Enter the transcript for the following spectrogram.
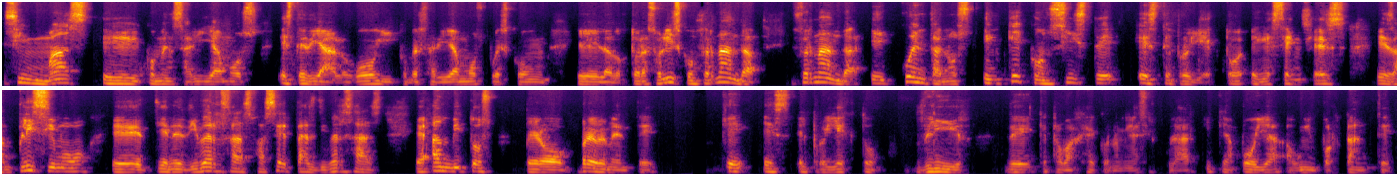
sin más eh, comenzaríamos este diálogo y conversaríamos pues con eh, la doctora Solís, con Fernanda. Fernanda, eh, cuéntanos en qué consiste este proyecto en esencia. Es, es amplísimo, tiene diversas facetas, diversos ámbitos, pero brevemente, ¿qué es el proyecto VLIR de, que trabaja economía circular y que apoya a un importante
